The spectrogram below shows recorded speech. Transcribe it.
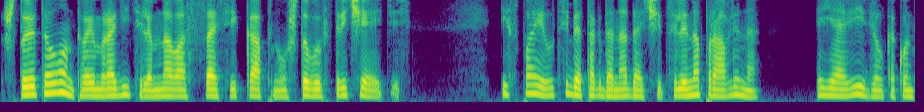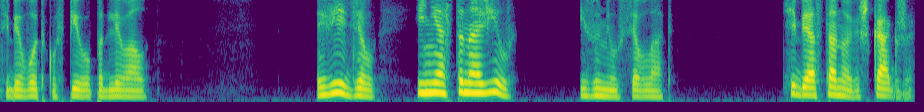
что это он твоим родителям на вас с Асей капнул, что вы встречаетесь? И споил тебя тогда на даче целенаправленно. Я видел, как он тебе водку в пиво подливал. «Видел и не остановил», — изумился Влад. «Тебя остановишь, как же?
